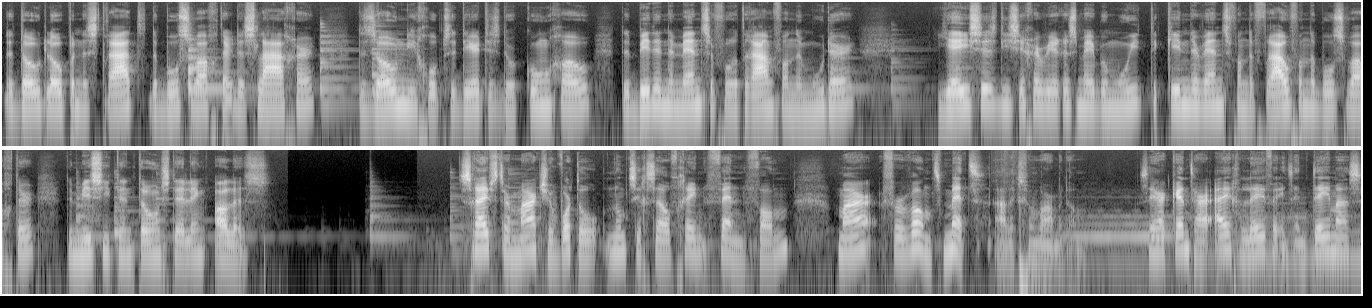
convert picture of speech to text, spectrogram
De doodlopende straat, de boswachter, de slager, de zoon die geobsedeerd is door Congo, de biddende mensen voor het raam van de moeder, Jezus die zich er weer eens mee bemoeit, de kinderwens van de vrouw van de boswachter, de missie tentoonstelling, alles. Schrijfster Maartje Wortel noemt zichzelf geen fan van, maar verwant met Alex van Warmerdam. Ze herkent haar eigen leven in zijn thema's,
